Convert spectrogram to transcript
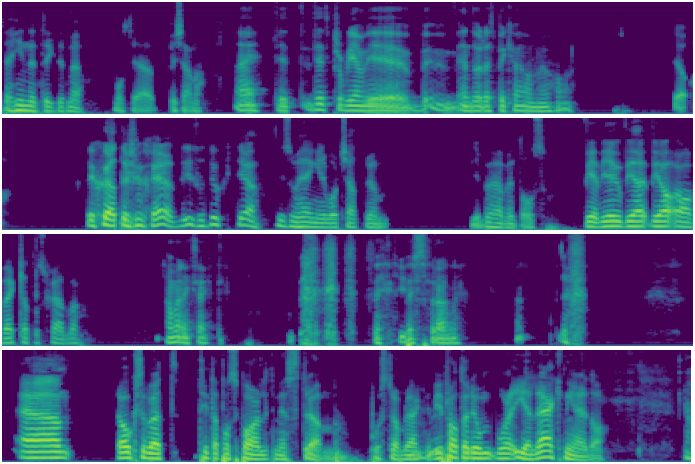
Så jag hinner inte riktigt med, måste jag bekänna. Nej, det, är ett- det är ett problem vi är ändå rätt bekväma med att ha. Ja. Det sköter sig själv. Ni är så duktiga. Ni som hänger i vårt chattrum. Ni behöver inte oss. Vi, vi, vi, har, vi har avvecklat oss själva. Ja, men exakt. Bäst för alla. Ehm, jag har också börjat titta på att spara lite mer ström på strömräkningen. Mhm. Vi pratade om våra elräkningar idag. Ja,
